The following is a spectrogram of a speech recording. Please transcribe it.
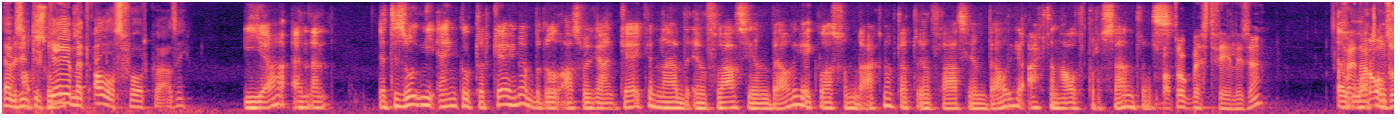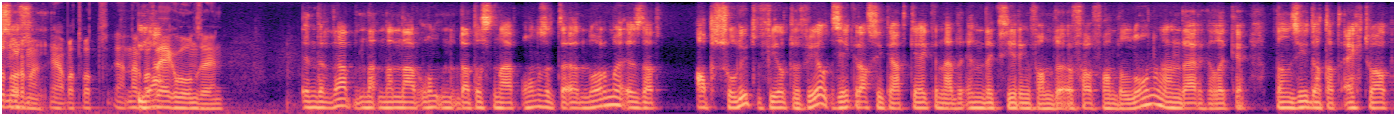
hebben ze in Turkije met alles voor quasi. Ja, en, en het is ook niet enkel Turkije. Hè. Ik bedoel, als we gaan kijken naar de inflatie in België. Ik las vandaag nog dat de inflatie in België 8,5% is. Wat ook best veel is, hè? Enfin, naar onze normen, ja, wat, wat, ja, naar wat wij gewoon zijn inderdaad, naar dat is naar onze normen is dat absoluut veel te veel. Zeker als je gaat kijken naar de indexering van de, van, van de lonen en dergelijke. Dan zie je dat dat echt wel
